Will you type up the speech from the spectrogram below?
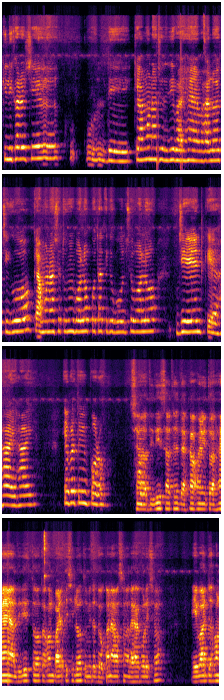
কি লেখা রয়েছে? কু- কুল দে কেমন আছো দিদি ভাই? হ্যাঁ ভালো আছি গো। কেমন আছো তুমি বলো? কোথা থেকে বলছো বলো? জেন্ট কে হাই হাই এবার তুমি পড়ো। আচ্ছা দিদির সাথে দেখা হয়নি তো। হ্যাঁ দিদি তো তখন বাড়িতে ছিল তুমি তো দোকানে আমার সঙ্গে দেখা করেছ। এবার যখন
